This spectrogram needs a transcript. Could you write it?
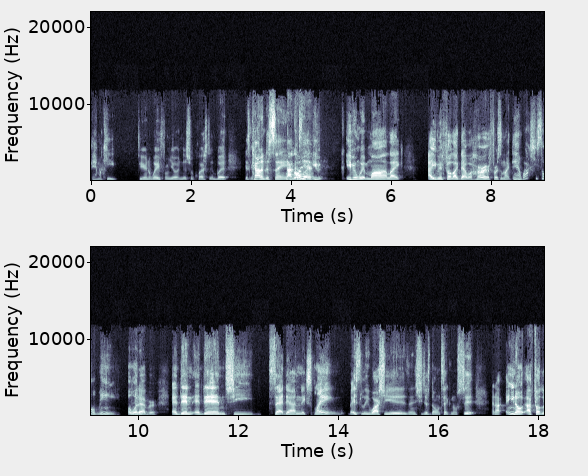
damn, I keep veering away from your initial question, but it's kind of the same. Now, go 'Cause, like, ahead. even, even with Ma, like, I even felt like that with her at first. I'm like, damn, why is she so mean or whatever? and then and then she sat down and explained basically why she is, and she just don't take no shit. And I, and you know, I felt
